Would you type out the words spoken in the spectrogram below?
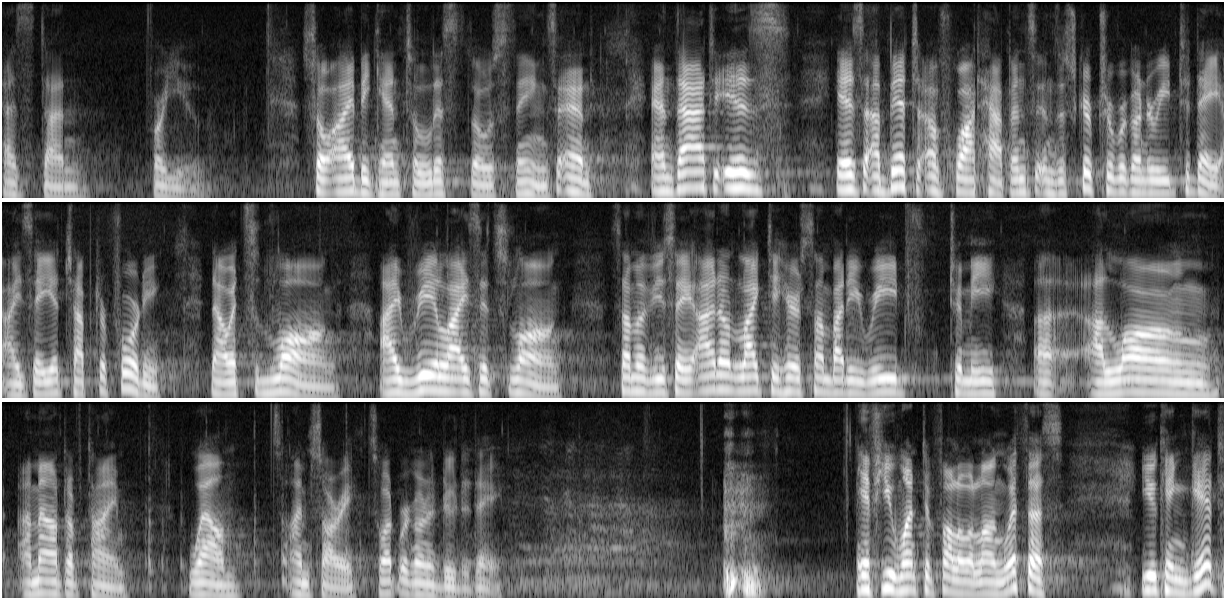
has done for you. So I began to list those things. And, and that is, is a bit of what happens in the scripture we're going to read today, Isaiah chapter 40. Now, it's long. I realize it's long. Some of you say, I don't like to hear somebody read to me a, a long amount of time. Well, I'm sorry. It's what we're going to do today. if you want to follow along with us, you can get,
